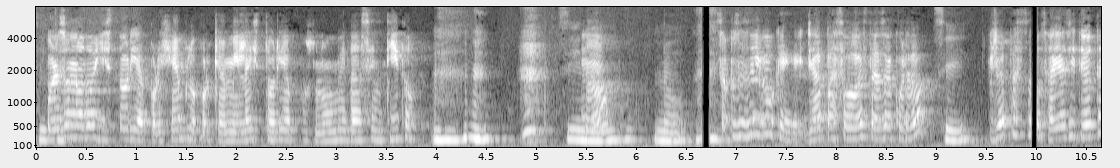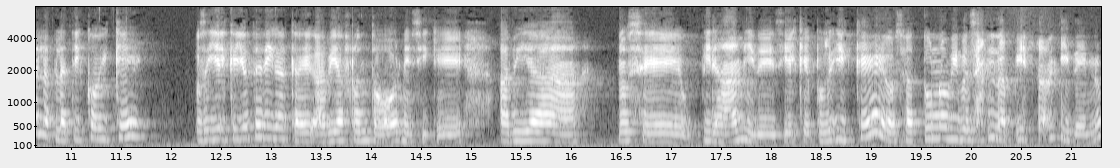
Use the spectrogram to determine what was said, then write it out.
sí, por eso no doy historia, por ejemplo, porque a mí la historia pues no me da sentido. sí, no, no. O sea, pues es algo que ya pasó, ¿estás de acuerdo? Sí. Pues ya pasó, o sea, ya si yo te la platico, ¿y qué? O sea, y el que yo te diga que había frontones y que había no sé, pirámides y el que, pues, ¿y qué? O sea, tú no vives en una pirámide, ¿no?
